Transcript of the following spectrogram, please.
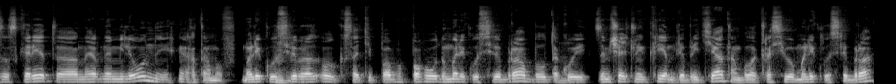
Ну, скорее, это, наверное, миллионы атомов. Молекулы mm-hmm. серебра... О, кстати, по, по поводу молекул серебра был такой. Замечательный крем для бритья. Там была красивая молекула серебра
